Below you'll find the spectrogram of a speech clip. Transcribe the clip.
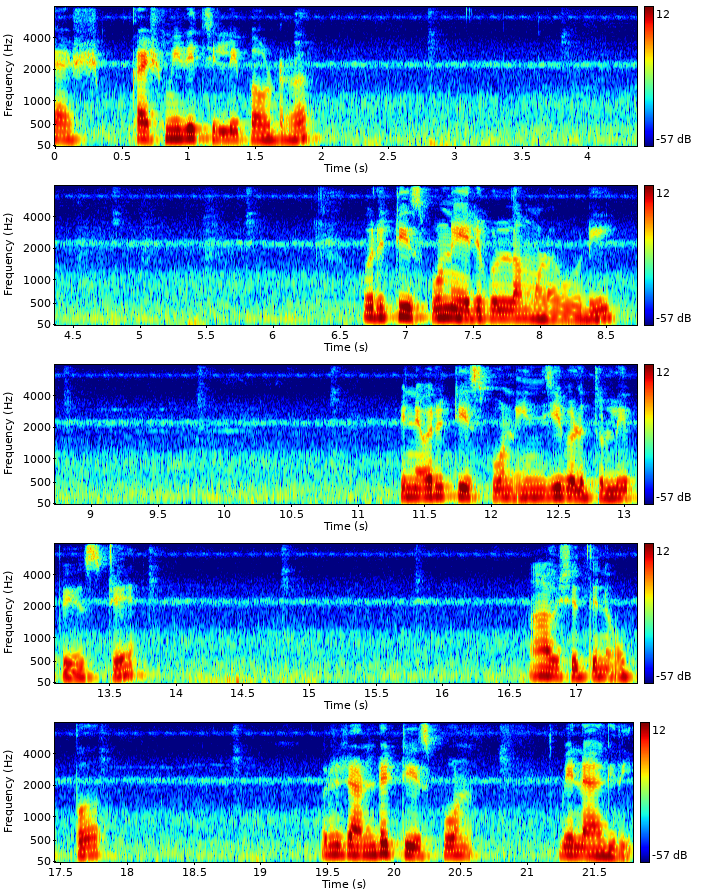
Kash Kashmiri chilli powder. ഒരു ടീസ്പൂൺ എരിവുള്ള മുളക് പൊടി. പിന്നെ ഒരു ടീസ്പൂൺ ഇഞ്ചി വെളുത്തുള്ളി പേസ്റ്റ്. ആവശ്യത്തിന് ഉപ്പ്. ഒരു രണ്ട് ടീസ്പൂൺ വിനാഗിരി.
